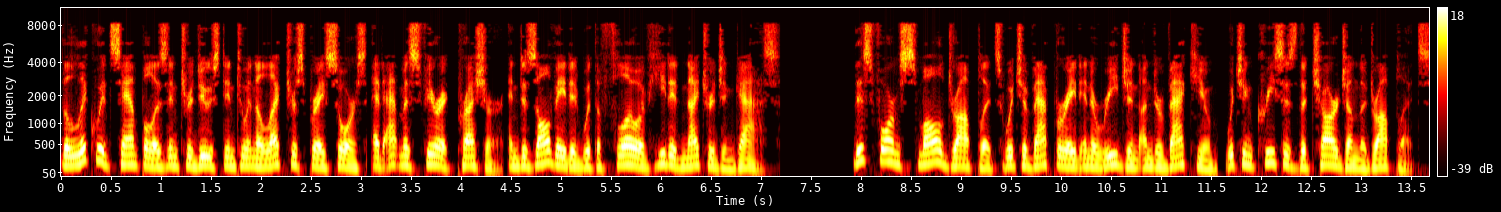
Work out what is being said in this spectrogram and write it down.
The liquid sample is introduced into an electrospray source at atmospheric pressure and desolvated with a flow of heated nitrogen gas. This forms small droplets which evaporate in a region under vacuum, which increases the charge on the droplets.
